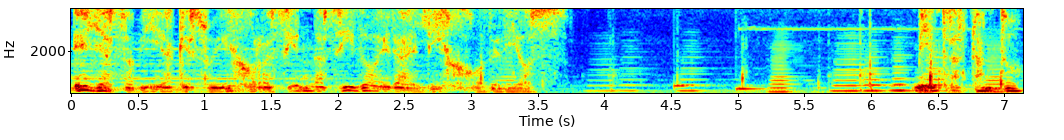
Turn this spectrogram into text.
Ella sabía que su hijo recién nacido era el Hijo de Dios. Mientras tanto,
